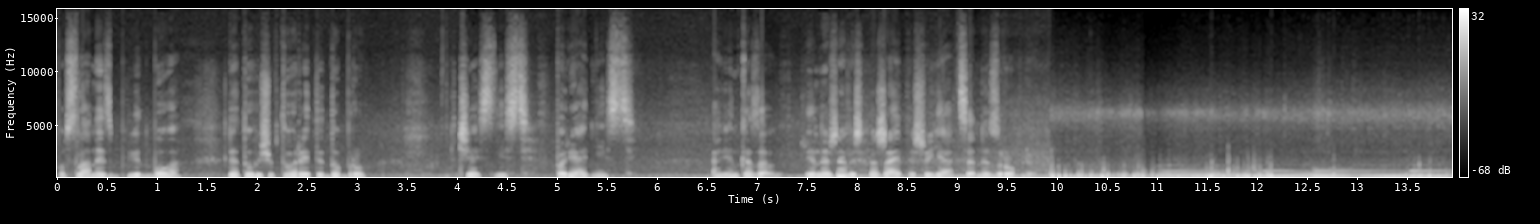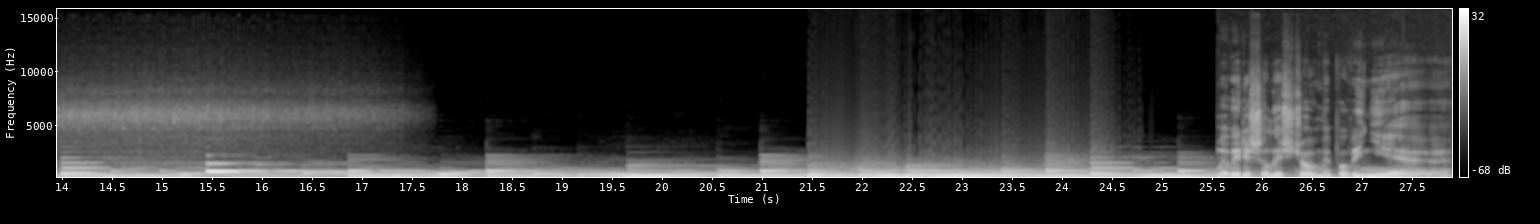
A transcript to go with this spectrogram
посланець від Бога для того, щоб творити добро, чесність, порядність. А він казав: і невже ви вважаєте, що я це не зроблю? Ми вирішили, що ми повинні е,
